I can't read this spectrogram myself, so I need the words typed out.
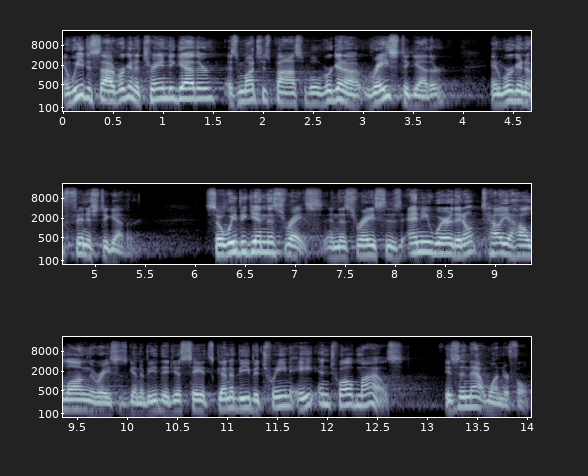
and we decide we're gonna train together as much as possible. We're gonna race together, and we're gonna finish together. So we begin this race, and this race is anywhere. They don't tell you how long the race is gonna be, they just say it's gonna be between 8 and 12 miles. Isn't that wonderful?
